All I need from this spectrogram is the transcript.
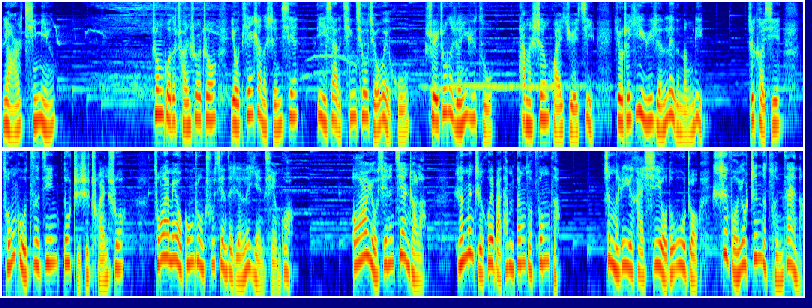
鸟儿齐鸣。中国的传说中有天上的神仙，地下的青丘九尾狐，水中的人鱼族，他们身怀绝技，有着异于人类的能力。只可惜，从古至今都只是传说，从来没有公众出现在人类眼前过。偶尔有些人见着了。人们只会把他们当作疯子，这么厉害稀有的物种是否又真的存在呢？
